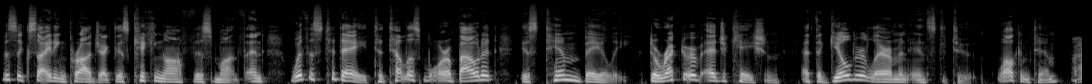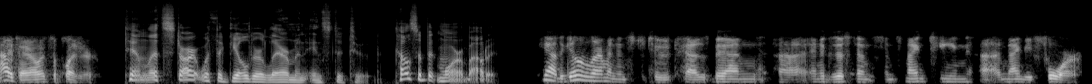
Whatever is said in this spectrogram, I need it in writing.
This exciting project is kicking off this month, and with us today to tell us more about it is Tim Bailey, Director of Education at the Gilder Lehrman Institute. Welcome, Tim. Hi, Theo. It's a pleasure. Tim, let's start with the Gilder Lehrman Institute. Tell us a bit more about it. Yeah, the Gilder Lehrman Institute has been uh, in existence since 1994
